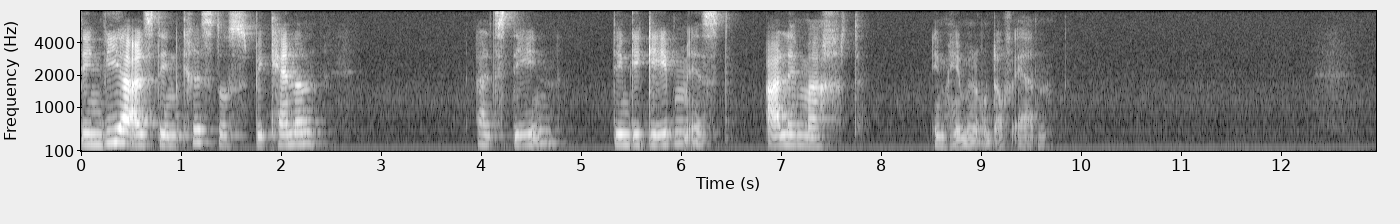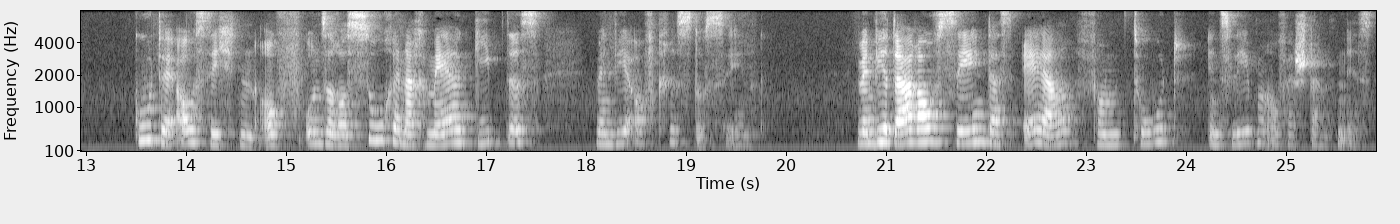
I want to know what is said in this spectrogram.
den wir als den Christus bekennen, als den, dem gegeben ist alle Macht im Himmel und auf Erden. Gute Aussichten auf unserer Suche nach mehr gibt es, wenn wir auf Christus sehen. Wenn wir darauf sehen, dass er vom Tod ins Leben auferstanden ist.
